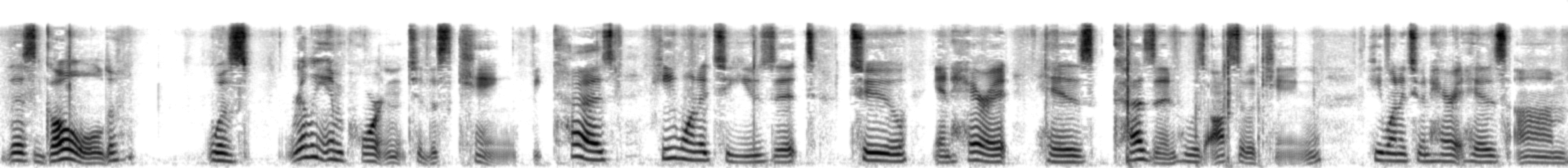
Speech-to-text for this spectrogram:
this gold was really important to this king because he wanted to use it to inherit his cousin, who was also a king. He wanted to inherit his um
